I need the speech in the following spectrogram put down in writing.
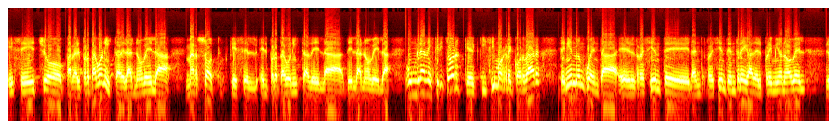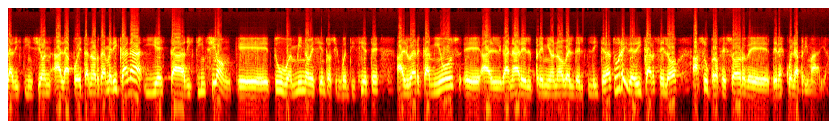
ese hecho para el protagonista de la novela Mersot, que es el, protagonista de la, novela. Un gran escritor que quisimos recordar teniendo en cuenta el reciente, la reciente entrega del Premio Nobel, la distinción a la poeta norteamericana y esta distinción que tuvo en 1957 Albert Camus eh, al ganar el Premio Nobel de Literatura y dedicárselo a su profesor de, de la escuela primaria.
